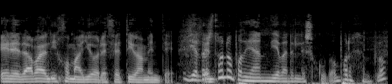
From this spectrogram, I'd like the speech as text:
heredaba el hijo mayor, efectivamente. ¿Y el resto no podían llevar el escudo, por ejemplo?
